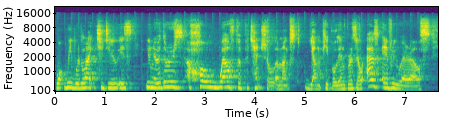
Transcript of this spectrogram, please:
What we would like to do is, you know, there is a whole wealth of potential amongst young people in Brazil, as everywhere else.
